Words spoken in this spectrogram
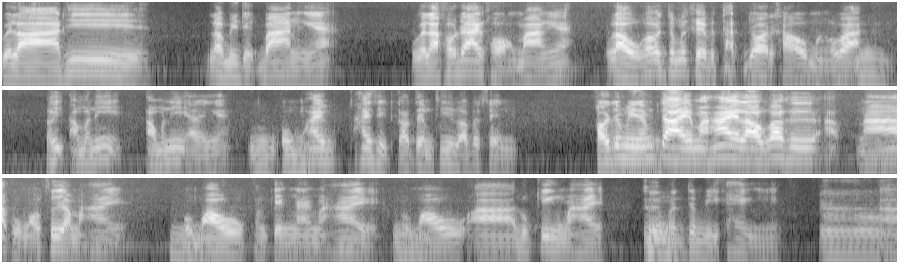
เวลาที่เรามีเด็กบ้านอย่างเงี้ย เวลาเขาได้ของมาอย่างเงี้ย เราก็จะไม่เคยไปตัดยอดเขาเหมือนกับว่าอืมเฮ้ยเอามานี่เอามานี่อะไรเงี้ยอืมผมให้ให้สิทธิ์เขาเต็มที่ร้อยเปอร์เซ็นต์เขาจะมีน้ำใจมาให้เราก็คืออะนะผมเอาเสื้อมาให้ ผมเอากางเกงในมาให้อืมผมเอาอ่าลูกกิ้งมาให้ คืออมมันจะมีแค่อย่างนี้อ่าอ่า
